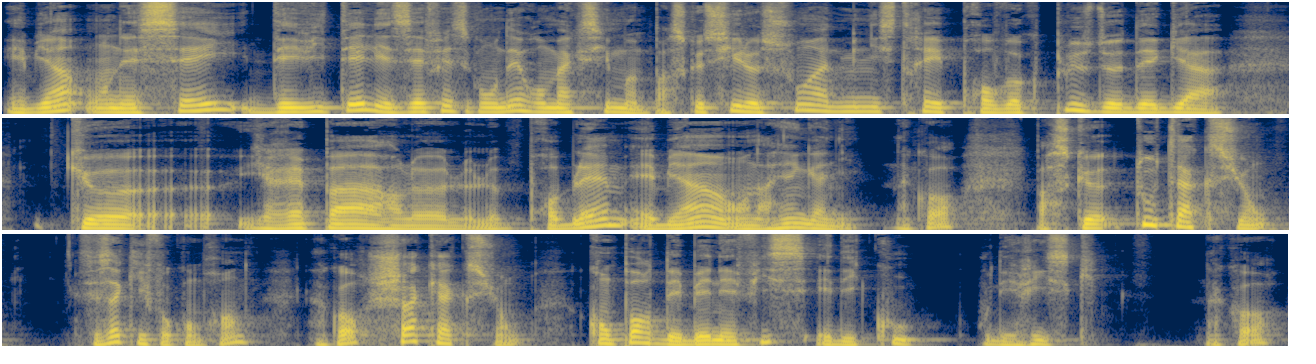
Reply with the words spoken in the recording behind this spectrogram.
eh bien, on essaye d'éviter les effets secondaires au maximum. Parce que si le soin administré provoque plus de dégâts qu'il euh, répare le, problème, eh bien, on n'a rien gagné. D'accord? Parce que toute action, c'est ça qu'il faut comprendre, d'accord? Chaque action comporte des bénéfices et des coûts ou des risques. D'accord?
